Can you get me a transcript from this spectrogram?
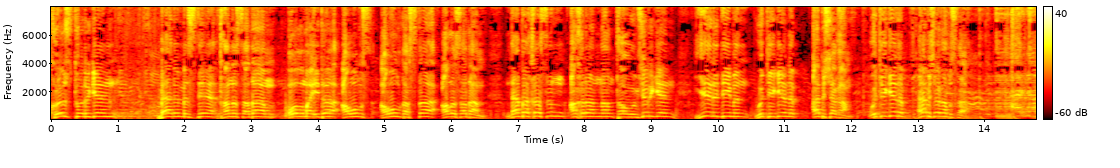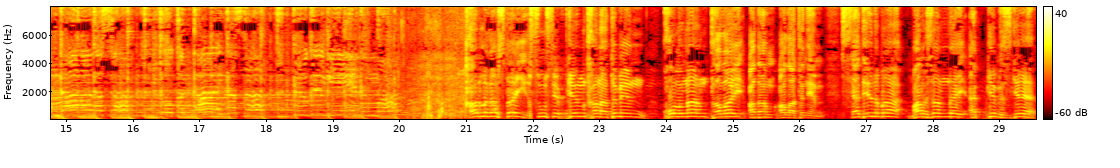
Көз көрген бәрімізде таныс адам олмайды ауыл, ауылдаста алыс адам. Нәбақасын ақыраннан тауып жүрген ер деймін өтегенов әбіш ағам. Өтегенов әбіш ағамызда қарлығаштай су сепкен қанатымен қолынан талай адам алатын ем сәденова маржандай әпкемізге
